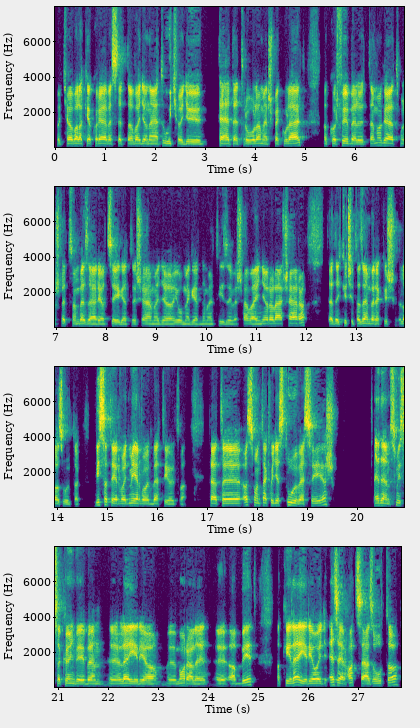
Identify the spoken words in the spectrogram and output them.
hogyha valaki akkor elvesztette a vagyonát úgy, hogy ő tehetett róla, mert spekulált, akkor főbelőtte magát, most egyszerűen bezárja a céget, és elmegy a jó megérdemelt tíz éves Hawaii nyaralására, tehát egy kicsit az emberek is lazultak. Visszatér, vagy miért volt betiltva? Tehát azt mondták, hogy ez túl veszélyes, Adam Smith a könyvében leírja Morale Abbét, aki leírja, hogy 1600 óta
